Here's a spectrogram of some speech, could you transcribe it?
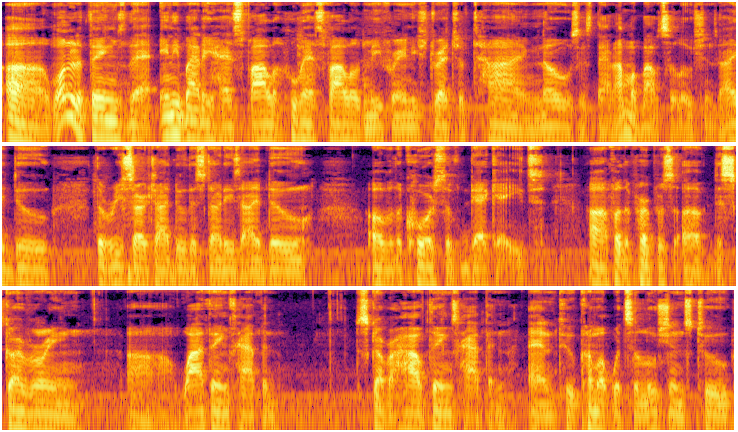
uh, one of the things that anybody has followed, who has followed me for any stretch of time knows is that I'm about solutions. I do the research, I do the studies, I do over the course of decades uh, for the purpose of discovering uh, why things happen, discover how things happen, and to come up with solutions to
